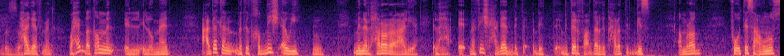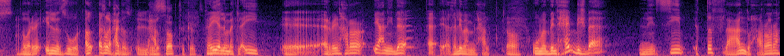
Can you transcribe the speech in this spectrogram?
بالظبط. حاجة في معدته وأحب أطمن ال- الأمهات عادة ما تتخضيش قوي مم. من الحرارة العالية. الح... ما فيش حاجات بت... بت... بترفع درجة حرارة الجسم أمراض فوق تسعة ونص أو 40 إلا الزور أغ- أغلب حاجة ز- الحلق. بالظبط كده فهي بالظبط. لما تلاقيه آه، 40 حرارة يعني ده آه، غالبا من الحلق. آه. وما بنحبش بقى نسيب الطفل عنده حرارة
